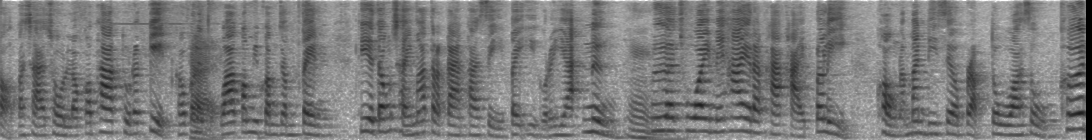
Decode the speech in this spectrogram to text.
ต่อประชาชนแล้วก็ภาคธุรกิจเขาก็เลยใช่บอกว่าก็มีความจำเป็นที่จะต้องใช้มาตรการภาษีไปอีกระยะหนึ่งอืมเพื่อช่วยไม่ให้ราคาขายปลีก ของน้ำมันดีเซลปรับตัวสูงขึ้น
